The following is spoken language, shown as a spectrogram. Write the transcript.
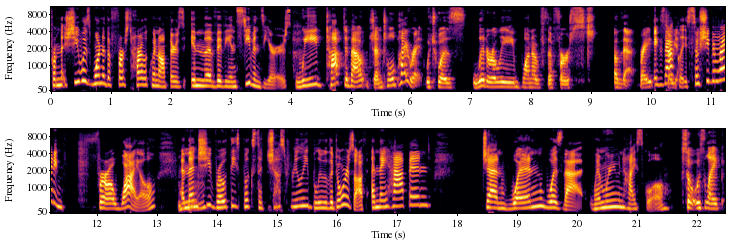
from the, she was one of the first Harlequin authors in the Vivian Stephens years. we talked about Gentle Pirate, which was literally one of the first of that, right? So, yeah. Exactly. So, she'd been writing for a while, and then Mhm. she wrote these books that just really blew the doors off. And they happened. Jen, when was that? When were you in high school? So it was like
